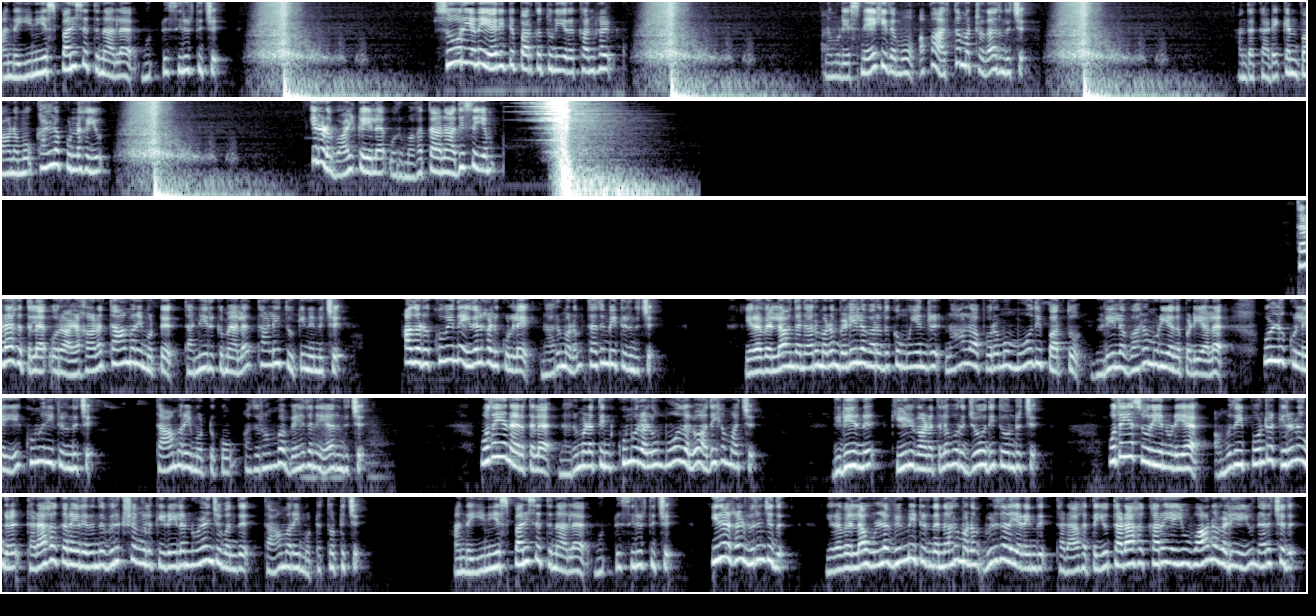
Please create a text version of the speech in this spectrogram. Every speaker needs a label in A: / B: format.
A: அந்த இனிய ஸ்பரிசத்தினால முட்டு சிலிர்த்துச்சு. சூரியனை ஏறிட்டு பார்க்க துணியிற கண்கள். நம்முடைய சிநேகிதமும் அப்ப அர்த்தமற்றதா இருந்துச்சு. அந்த கடைக்கன் பானமும் கள்ள புன்னகையும். என்னோட வாழ்க்கையில ஒரு மகத்தான அதிசயம். தடாகத்தில் ஒரு அழகான தாமரை மொட்டு தண்ணீருக்கு மேலே தலை தூக்கி நின்றுச்சு அதோட குவிந்த இதழ்களுக்குள்ளே நறுமணம் ததும்பிட்டு இருந்துச்சு. இரவெல்லாம் அந்த நறுமணம் வெளியில வர்றதுக்கு முயன்று நாலாபுறமும் மோதி பார்த்தும் வெளியில வர முடியாதபடியால உள்ளுக்குள்ளேயே குமரிட்டு இருந்துச்சு. தாமரை மொட்டுக்கும் அது ரொம்ப வேதனையா இருந்துச்சு. உதய நேரத்துல நறுமணத்தின் குமுறலும் மோதலும் அதிகமாச்சு. திடீர்னு கீழ்வானத்துல ஒரு ஜோதி தோன்றுச்சு. உதயசூரியனுடைய அமுதை போன்ற கிரணங்கள் தடாகக்கரையிலிருந்து விருட்சங்களுக்கு இடையில நுழைஞ்சு வந்து தாமரை மொட்டை தொட்டுச்சு. அந்த இனிய ஸ்பரிசத்தினால முட்டு சிலிர்த்துச்சு. இதழ்கள் விரிஞ்சுது. இரவெல்லாம் உள்ள விம்மிட்டு இருந்த நறுமணம் விடுதலையடைந்து தடாகத்தையும் தடாக கரையையும் வானவெளியையும் நிறைச்சது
